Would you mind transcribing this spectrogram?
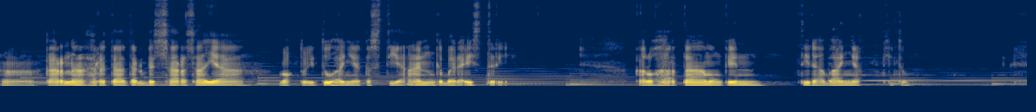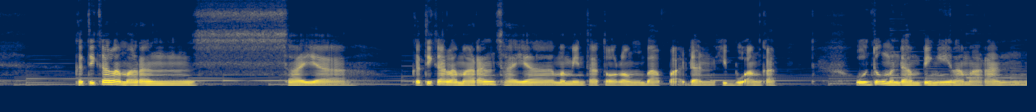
uh, karena harta terbesar saya waktu itu hanya kesetiaan kepada istri Kalau harta mungkin tidak banyak gitu. Ketika lamaran saya ketika lamaran saya meminta tolong bapak dan ibu angkat untuk mendampingi lamaran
